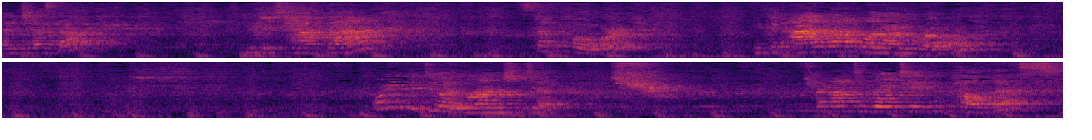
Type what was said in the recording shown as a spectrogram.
And chest up. You can tap back, step forward. You can add that one arm row. Or you could do a lunge dip. Try not to rotate the pelvis.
